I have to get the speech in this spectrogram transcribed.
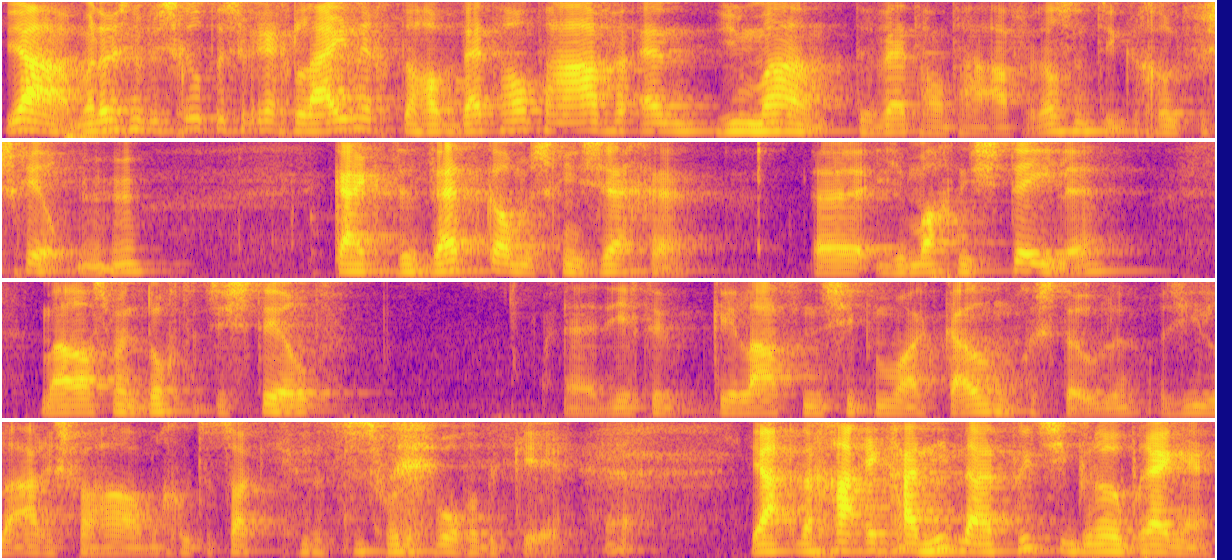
ja, maar er is een verschil tussen rechtlijnig de wet handhaven en humaan de wet handhaven. Dat is natuurlijk een groot verschil. Mhm. Kijk, de wet kan misschien zeggen, eh, je mag niet stelen. Maar als mijn dochtertje steelt, uh, die heeft een keer laatst in de supermarkt kauwgom gestolen. Dat is een hilarisch verhaal, maar goed, dat, zak, dat is voor de volgende keer. Ja. ja, dan ga ik haar niet naar het politiebureau brengen.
